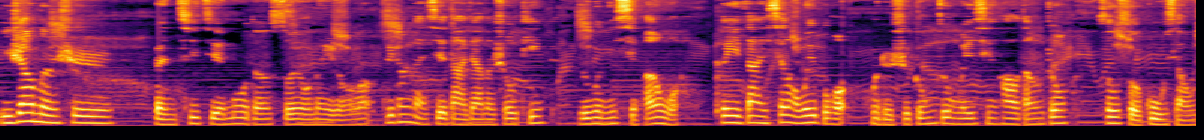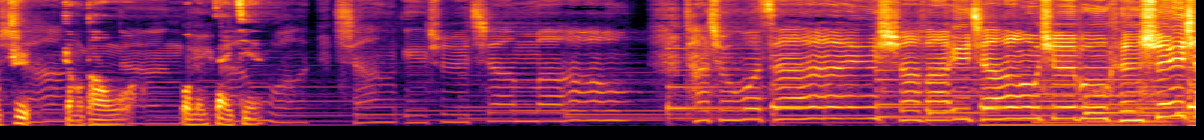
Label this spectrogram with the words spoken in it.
以上呢是本期节目的所有内容了，非常感谢大家的收听。如果你喜欢我，可以在新浪微博或者是公众微信号当中搜索“顾小志”找到我。我们再见。像一只假猫，它就窝在沙发一角，却不肯睡着。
